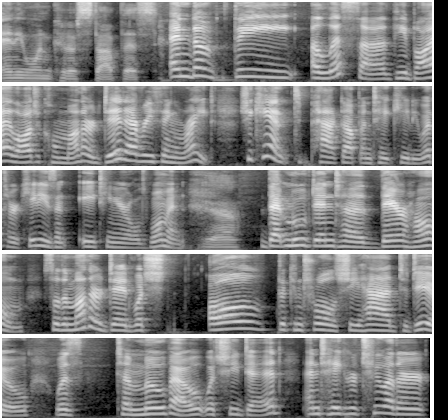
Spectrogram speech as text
anyone could have stopped this. And the the Alyssa, the biological mother, did everything right. She can't pack up and take Katie with her. Katie's an 18 year old woman Yeah. that moved into their home. So the mother did what sh all the control she had to do was to move out, which she did, and take her two other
